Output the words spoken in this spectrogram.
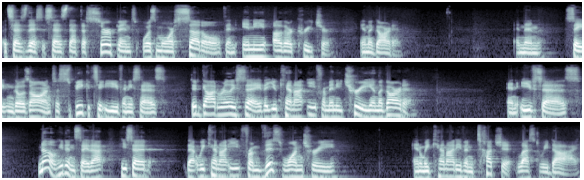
it says this it says that the serpent was more subtle than any other creature in the garden. And then Satan goes on to speak to Eve and he says, Did God really say that you cannot eat from any tree in the garden? And Eve says, No, he didn't say that. He said that we cannot eat from this one tree and we cannot even touch it lest we die.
